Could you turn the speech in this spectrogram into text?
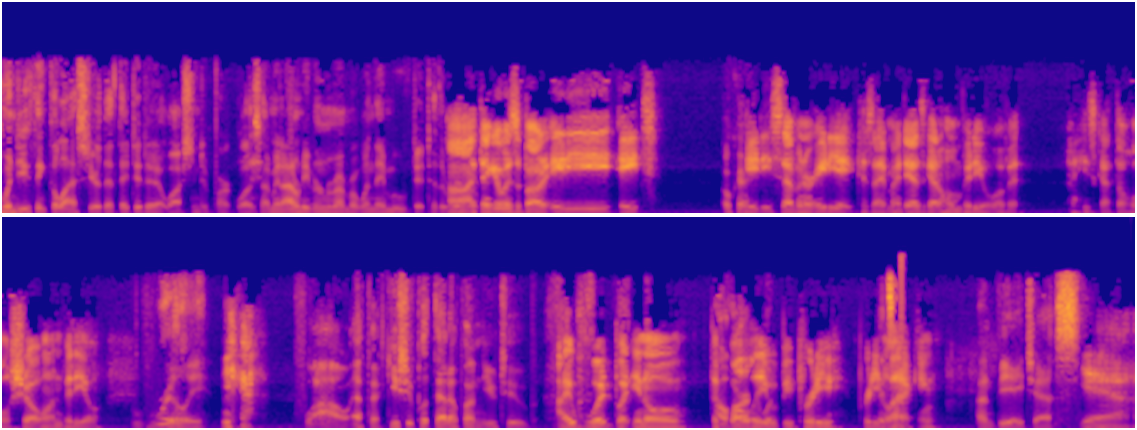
When do you think the last year that they did it at Washington Park was? I mean, I don't even remember when they moved it to the river. Uh, I think it was about 88, okay. 87 or 88 because my dad's got a home video of it. He's got the whole show on video. Really? Yeah, Wow, epic. You should put that up on YouTube I would, but you know the How quality would- would be pretty pretty lacking. on VHS. Yeah.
